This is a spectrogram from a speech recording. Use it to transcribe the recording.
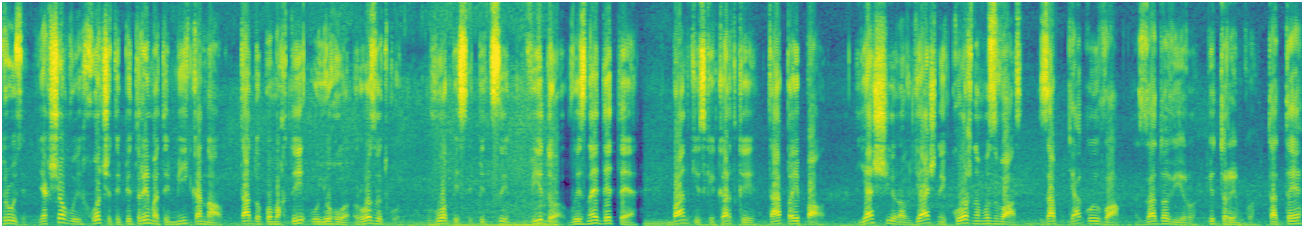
Друзі, якщо ви хочете підтримати мій канал та допомогти у його розвитку, в описі під цим відео ви знайдете банківські картки та PayPal. Я щиро вдячний кожному з вас. За... Дякую вам за довіру, підтримку та те,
